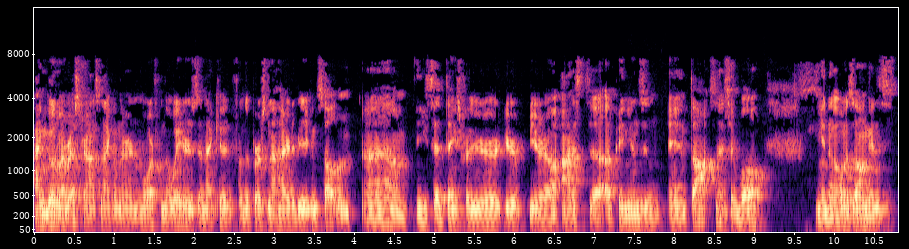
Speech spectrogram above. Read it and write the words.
I can go to my restaurants and I can learn more from the waiters than I could from the person I hired to be a consultant. Um, he said, thanks for your, your, your uh, honest uh, opinions and, and thoughts. And I said, well, you know, as long as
